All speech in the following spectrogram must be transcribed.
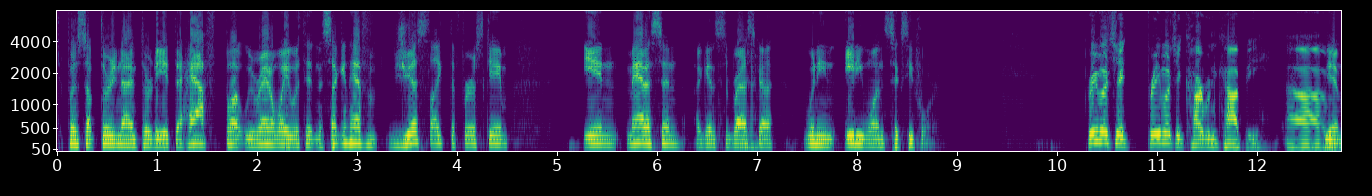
to put us up 39-38 at the half, but we ran away with it in the second half, just like the first game in Madison against Nebraska, winning 81-64. Pretty much a pretty much a carbon copy um, Yep.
